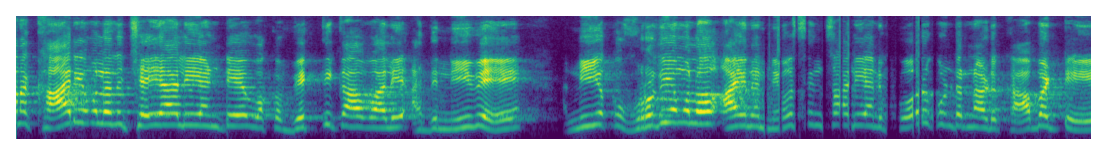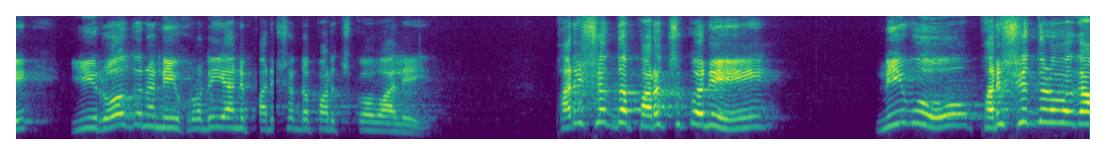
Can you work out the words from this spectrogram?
తన కార్యములను చేయాలి అంటే ఒక వ్యక్తి కావాలి అది నీవే. నీ యొక్క హృదయంలో ఆయన నివసించాలి అని కోరుకుంటున్నాడు కాబట్టి ఈ రోజున నీ హృదయాన్ని పరిశుద్ధపరచుకోవాలి. పరిశుద్ధపరచుకొని నీవు పరిశుద్ధుడుగా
